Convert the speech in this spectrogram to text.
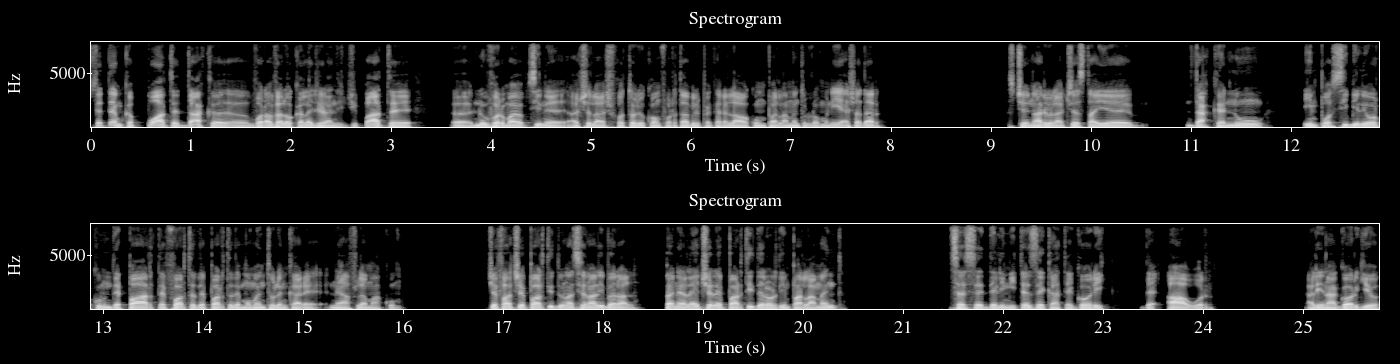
se tem că poate, dacă uh, vor avea loc alegeri anticipate, uh, nu vor mai obține același fotoliu confortabil pe care l-au acum în Parlamentul României, așadar scenariul acesta e, dacă nu imposibil, e oricum departe, foarte departe de momentul în care ne aflăm acum. Ce face Partidul Național Liberal? PNL cere partidelor din Parlament să se delimiteze categoric de aur. Alina Gorghiu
